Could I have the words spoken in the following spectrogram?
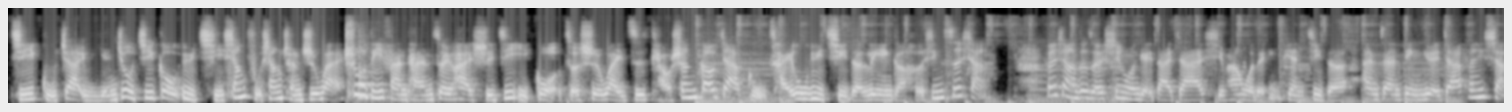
及股价与研究机构预期相辅相成之外，触底反弹最坏时机已过，则是外资调升高价股财务预期的另一个核心思想。分享这则新闻给大家，喜欢我的影片记得按赞、订阅、加分享。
